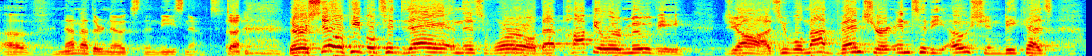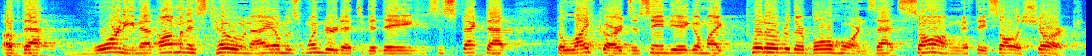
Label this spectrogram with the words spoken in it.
of none other notes than these notes. There are still people today in this world, that popular movie, Jaws, who will not venture into the ocean because of that warning, that ominous tone. I almost wondered, at, did they suspect that the lifeguards of San Diego might put over their bullhorns that song if they saw a shark?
